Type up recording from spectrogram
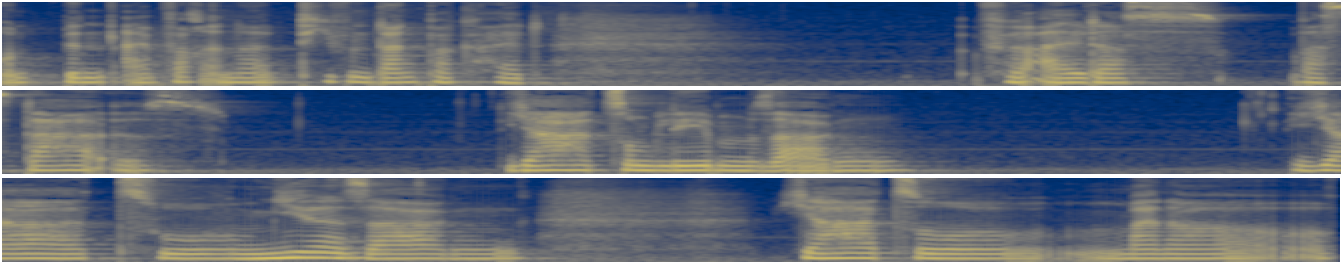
und bin einfach in einer tiefen Dankbarkeit für all das, was da ist. Ja zum Leben sagen, Ja zu mir sagen, Ja zu meiner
